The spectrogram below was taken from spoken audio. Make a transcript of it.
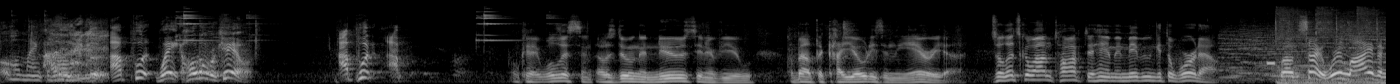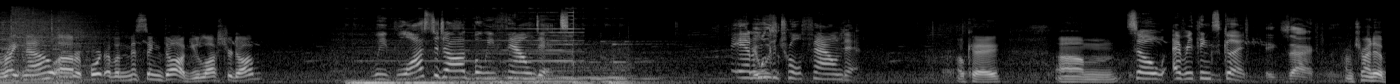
Oh my God. didn't look. I put. Wait, hold on, Raquel. I put. I, Okay, well, listen, I was doing a news interview about the coyotes in the area. So let's go out and talk to him, and maybe we can get the word out. Well, sorry, we're live, and right now, a report of a missing dog. You lost your dog? We lost a dog, but we found it. Animal was- control found it. Okay. Um, So everything's good. exactly. I'm trying to,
